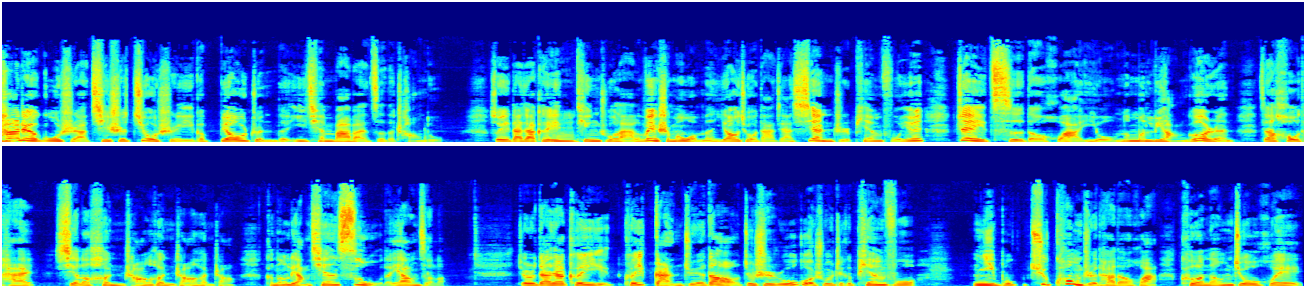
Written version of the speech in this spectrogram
他这个故事啊，其实就是一个标准的一千八百字的长度，所以大家可以听出来了，为什么我们要求大家限制篇幅？因为这次的话，有那么两个人在后台写了很长很长很长，可能两千四五的样子了。就是大家可以可以感觉到，就是如果说这个篇幅你不去控制它的话，可能就会，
